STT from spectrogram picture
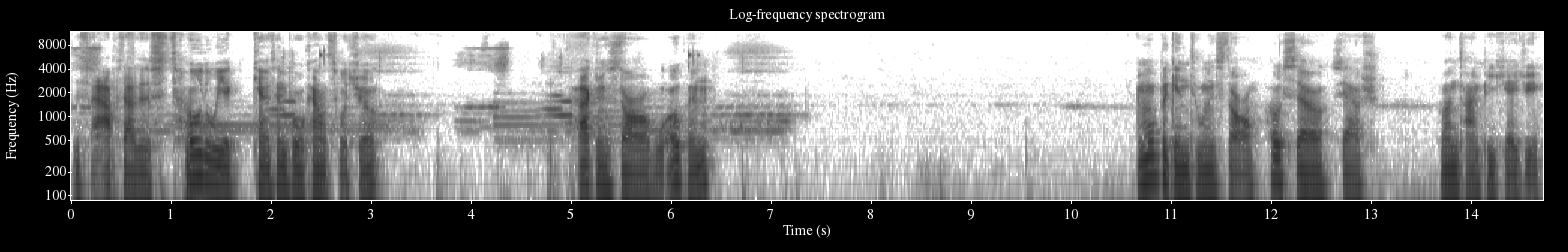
this app that is totally a simple account switcher package installer will open. And we'll begin to install host0 slash runtime pkg.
